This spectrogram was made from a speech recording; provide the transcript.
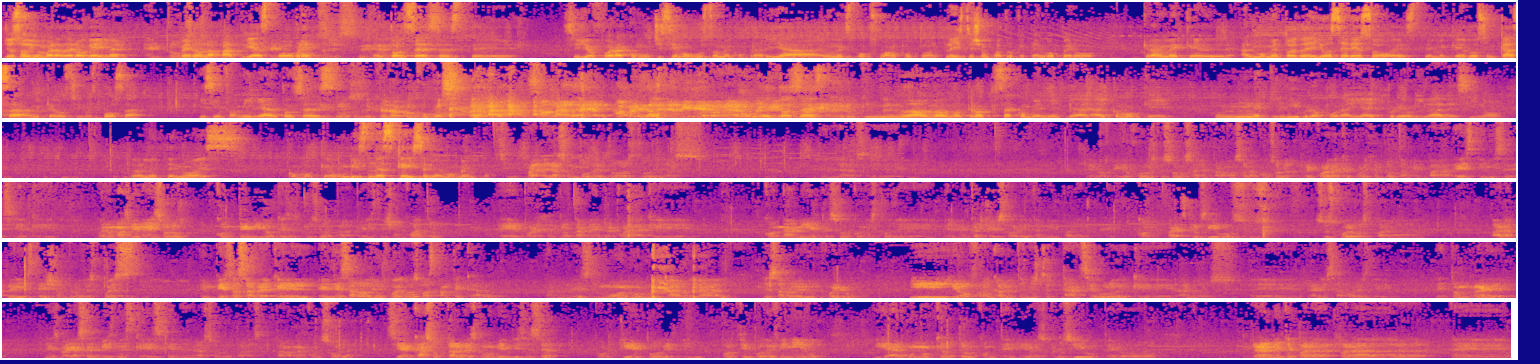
yo soy un verdadero gamer Entonces- pero la patria es pobre. Entonces, entonces este si yo fuera con muchísimo gusto me compraría un Xbox One junto al PlayStation 4 que tengo pero créanme que el- al momento de yo hacer eso este me quedo sin casa me quedo sin esposa y sin familia entonces entonces, preocupes. La lo Entonces, no, no, no creo que sea conveniente. Hay, hay como que un equilibrio por ahí, hay prioridades y no, realmente no es como que un business case en el momento. Sí, el asunto de todo esto de las de las eh, de los videojuegos que solo salen para una sola consola recuerda que por ejemplo también para Destiny se decía que bueno más bien hay solo contenido que es exclusivo para PlayStation 4 Eh, por ejemplo también recuerda que Konami empezó con esto de, del Metal Gear Solid también para con- para exclusivos sus, sus juegos para, para PlayStation, pero después empiezas a ver que el, el desarrollo de un juego es bastante caro. Bueno, es muy, muy, muy caro ya el desarrollo de un juego. Y yo francamente no estoy tan seguro de que a los eh, realizadores de, de Tomb Raider les vaya a hacer business case generar solo para, una consola. Si acaso tal vez, como bien dice, sea por tiempo, por tiempo definido y alguno que otro contenido exclusivo, pero realmente para, eh,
